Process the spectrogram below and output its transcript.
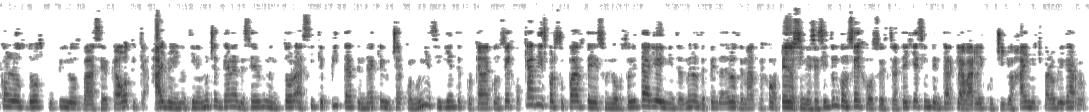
con los dos pupilos va a ser caótica. Hymich no tiene muchas ganas de ser mentor, así que Pita tendrá que luchar con uñas y dientes por cada consejo. Katniss por su parte es un lobo solitario y mientras menos dependa de los demás mejor. Pero si necesita un consejo, su estrategia es intentar clavarle el cuchillo a Hymich para obligarlo.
